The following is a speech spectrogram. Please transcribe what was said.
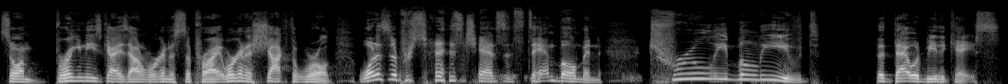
So I'm bringing these guys out, and we're going to surprise, we're going to shock the world. What is the percentage chance that Stan Bowman truly believed that that would be the case?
